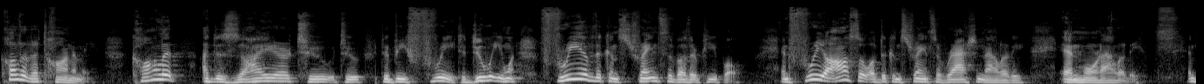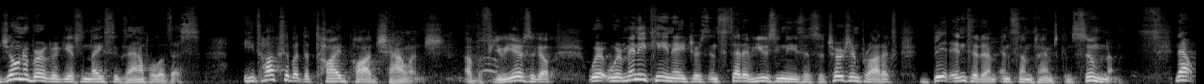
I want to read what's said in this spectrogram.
Call it autonomy. Call it a desire to, to, to be free, to do what you want, free of the constraints of other people, and free also of the constraints of rationality and morality. And Jonah Berger gives a nice example of this. He talks about the Tide Pod Challenge of a few years ago, where, where many teenagers, instead of using these as detergent products, bit into them and sometimes consume them. Now,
